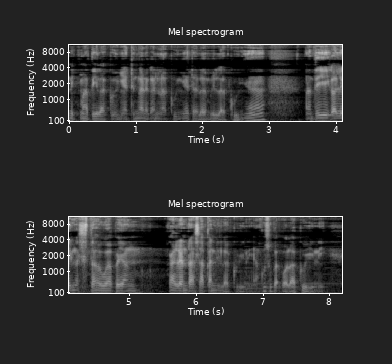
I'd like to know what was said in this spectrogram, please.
nikmati lagunya dengarkan lagunya dalami lagunya. Nanti kalian ngasih tahu apa yang kalian rasakan di lagu ini. Aku suka kok lagu ini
